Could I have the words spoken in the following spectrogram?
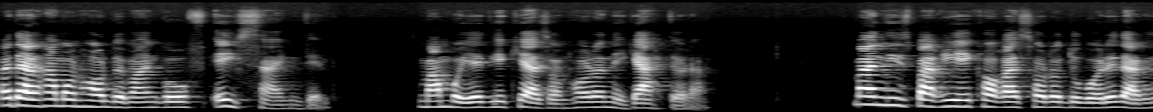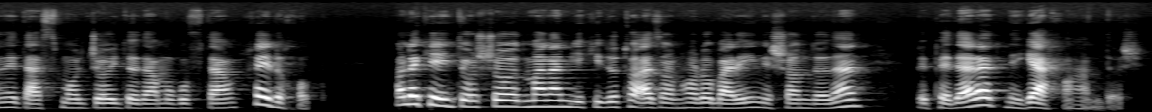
و در همان حال به من گفت ای سنگدل من باید یکی از آنها را نگه دارم. من نیز بقیه کاغذها را دوباره درون دستمال جای دادم و گفتم خیلی خوب. حالا که اینطور شد منم یکی دو تا از آنها را برای نشان دادن به پدرت نگه خواهم داشت.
